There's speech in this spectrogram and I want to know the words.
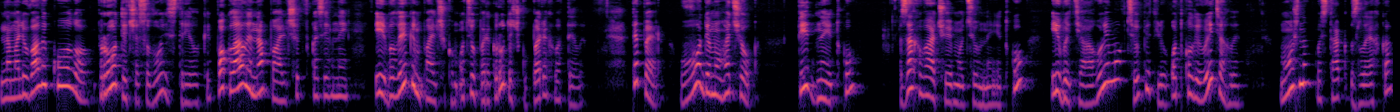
намалювали коло проти часової стрілки, поклали на пальчик вказівний і великим пальчиком оцю перекруточку перехватили. Тепер вводимо гачок під нитку, захвачуємо цю нитку і витягуємо в цю петлю. От коли витягли, можна ось так злегка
